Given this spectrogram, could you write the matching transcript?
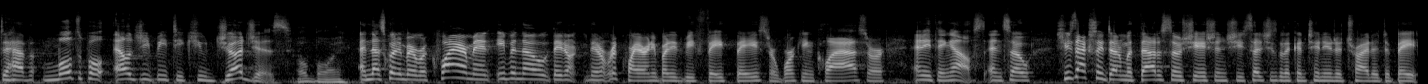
to have multiple LGBTQ judges. Oh boy. And that's going to be a requirement, even though they don't they don't require anybody to be faith-based or working class or anything else. And so she's actually done with that association. She said she's going to continue to try to debate,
